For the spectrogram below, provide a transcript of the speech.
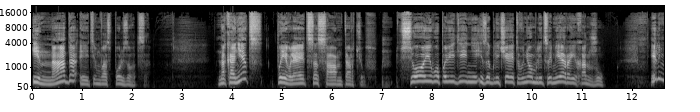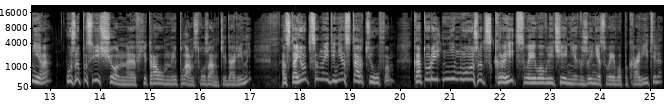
и надо этим воспользоваться. Наконец появляется сам Тартюф. Все его поведение изобличает в нем лицемера и ханжу. Эльмира, уже посвященная в хитроумный план служанки Дарины, остается наедине с Тартюфом, который не может скрыть своего влечения к жене своего покровителя,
